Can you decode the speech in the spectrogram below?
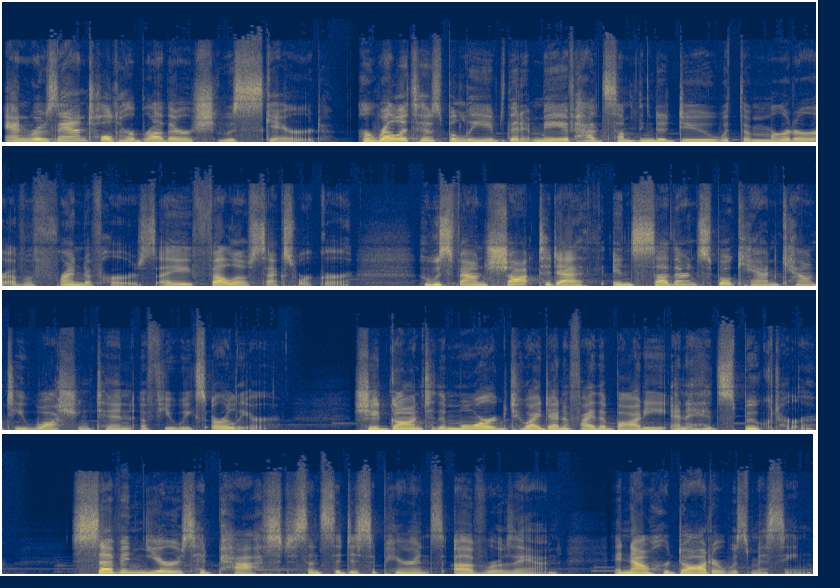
And Roseann told her brother she was scared. Her relatives believed that it may have had something to do with the murder of a friend of hers, a fellow sex worker, who was found shot to death in southern Spokane County, Washington, a few weeks earlier. She had gone to the morgue to identify the body, and it had spooked her. Seven years had passed since the disappearance of Roseann, and now her daughter was missing.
